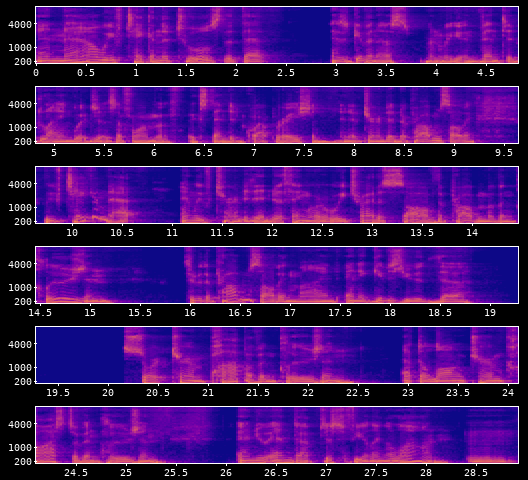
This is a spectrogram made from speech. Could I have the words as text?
And now we've taken the tools that that has given us when we invented language as a form of extended cooperation and it turned into problem solving. We've taken that and we've turned it into a thing where we try to solve the problem of inclusion through the problem solving mind and it gives you the short term pop of inclusion at the long term cost of inclusion, and you end up just feeling alone. Mm.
